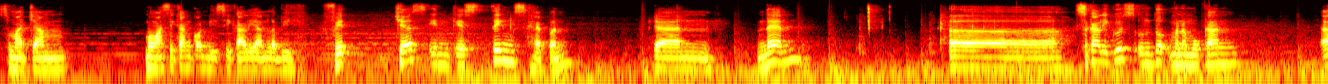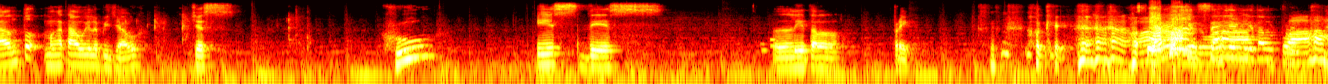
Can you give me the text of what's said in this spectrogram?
semacam memastikan kondisi kalian lebih fit just in case things happen. Dan then uh, sekaligus untuk menemukan uh, untuk mengetahui lebih jauh just who is this little prick Oke. You saying little prick? Wah.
